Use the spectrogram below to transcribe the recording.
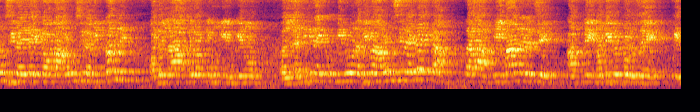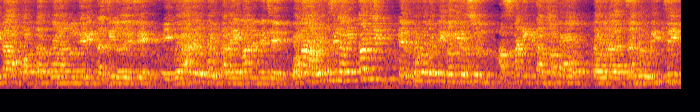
উনজিলা ইলাইকা ওয়া মা উনজিলা মিন ক্বাবলিক ওয়া বিল আখিরাতি হুম ইউকিনুন। আল্লাযীনা ইউমিনুনা বিমা উনজিলা ইলাইকা, তারা ইমানের আপনি নবীর উপর যে কিতাব অর্থাৎ কোরআনুল কারীম নাযিল হয়েছে, এই কোরআনের উপর তারা ঈমান এনেছে। ওমা উনজিলা মিন কাবলিক এর পূর্ববর্তী নবী রাসূল আসমানি কিতাব সমূহ তাওরাত, জাবুর, ইনজিল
